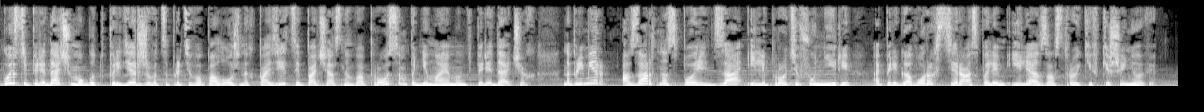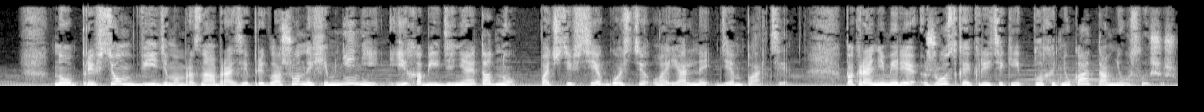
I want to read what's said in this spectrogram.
Гости передачи могут придерживаться противоположных позиций по частным вопросам, поднимаемым в передачах. Например, азартно спорить за или против Унири, о переговорах с Тирасполем или о застройке в Кишиневе. Но при всем видимом разнообразии приглашенных и мнений их объединяет одно – почти все гости лояльны Демпартии. По крайней мере, жесткой критики Плохотнюка там не услышишь.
